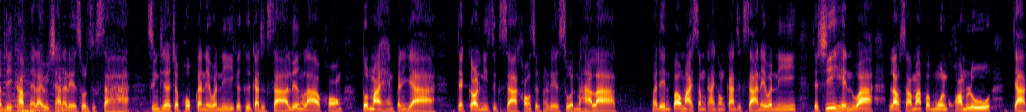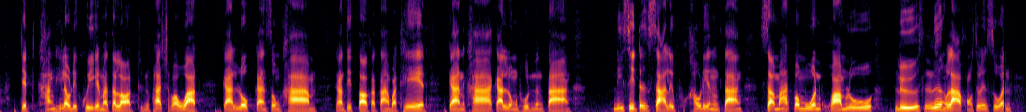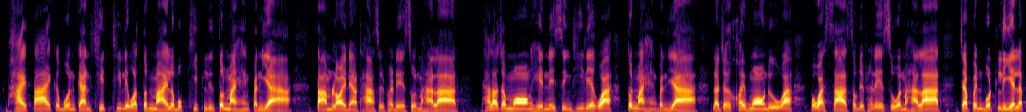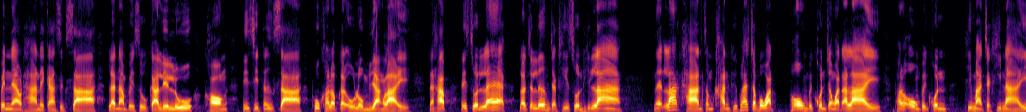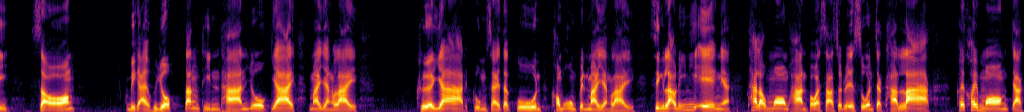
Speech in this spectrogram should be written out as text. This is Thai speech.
สวัสดีครับ ในรายวิชานเรศวรศึกษา สิ่งที่เราจะพบกันในวันนี้ก็คือการศึกษาเรื่องราวของต้นไม้แห่งปัญญา จากกรณีศึกษาของสมเด็จพระนเรศวรมหาราช ประเด็นเป้าหมายสำคัญของการศึกษาในวันนี้ จะชี้เห็นว่าเราสามารถประมวลความรู้จาก 7 ครั้งที่เราได้คุยกันมาตลอด ถึงพระราชประวัติ การลบการสงคราม การติดต่อกับต่างประเทศ การค้าการลงทุนต่างๆ นิสิตนักศึกษาหรือผู้เข้าเรียนต่างๆ สามารถประมวลความรู้ หรือเรื่องราวของสมเด็จสวน ภายใต้กระบวนการคิดที่เรียกว่าต้นไม้ระบบคิด หรือต้นไม้แห่งปัญญา ตามรอยแนวทางสมเด็จพระนเรศวรมหาราช ถ้าเราจะมองเห็นในสิ่งที่เรียกว่าต้นไม้แห่งปัญญา เราจะค่อยๆมองดูว่าประวัติศาสตร์สมเด็จพระนเรศวรมหาราช จะเป็นบทเรียนและเป็นแนวทางในการศึกษา และนำไปสู่การเรียนรู้ของนิสิตนักศึกษา ผู้เข้ารับการอบรมอย่างไรนะครับในส่วนแรกเราจะเริ่มจากที่ส่วนที่ลากในรากฐานสำคัญคือพระราชประวัติ พระองค์เป็นคนจังหวัดอะไร พระองค์เป็นคนที่มาจากที่ไหน 2. มีการอพยพตั้งถิ่นฐานโยกย้ายมาอย่างไร เครือญาติ กลุ่มสายตระกูลของพระองค์เป็นมาอย่างไร สิ่งเหล่านี้นี่เองเนี่ยถ้าเรามองผ่านประวัติศาสตร์สมเด็จพระนเรศวรจากฐานราก ค่อยๆ มองจาก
